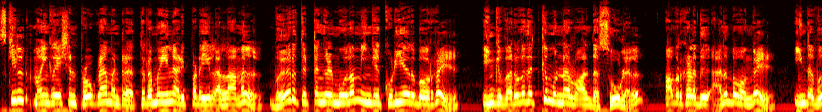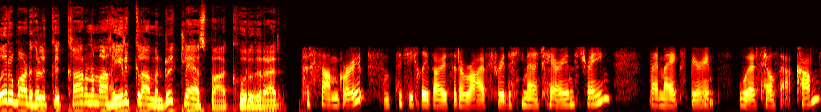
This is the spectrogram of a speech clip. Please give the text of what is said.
ஸ்கில்ட் மைக்ரேஷன் புரோகிராம் என்ற திறமையின் அடிப்படையில் அல்லாமல் வேறு திட்டங்கள் மூலம் இங்கு குடியேறுபவர்கள் இங்கு வருவதற்கு முன்னர் வாழ்ந்த சூழல் அவர்களது அனுபவங்கள் இந்த வேறுபாடுகளுக்கு காரணமாக இருக்கலாம் என்று கிளாஸ் பார்க் கூறுகிறார் For some groups, particularly those that arrive through the humanitarian stream, they may experience worse health outcomes.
